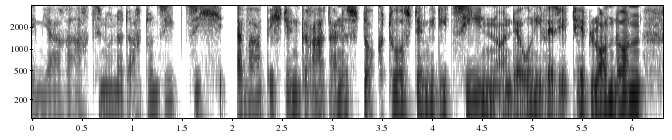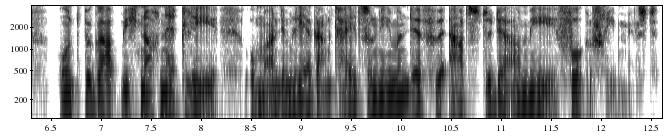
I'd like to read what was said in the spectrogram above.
Im Jahre 1878 erwarb ich den Grad eines Doktors der Medizin an der Universität London und begab mich nach Netley, um an dem Lehrgang teilzunehmen, der für Ärzte der Armee vorgeschrieben ist.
